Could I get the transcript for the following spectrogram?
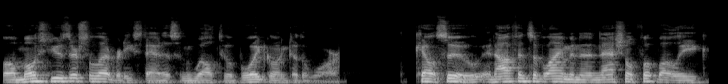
While most use their celebrity status and wealth to avoid going to the war, Kalsu, an offensive lineman in the National Football League,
